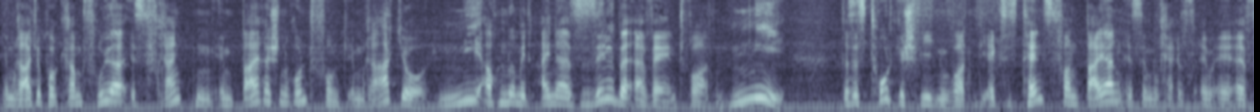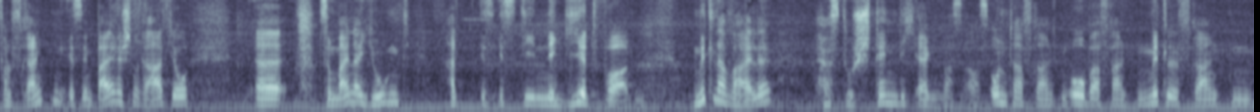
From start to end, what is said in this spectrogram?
im Radioprogramm, früher ist Franken im bayerischen Rundfunk, im Radio, nie auch nur mit einer Silbe erwähnt worden. Nie. Das ist totgeschwiegen worden. Die Existenz von Bayern ist im, äh, von Franken ist im bayerischen Radio äh, zu meiner Jugend hat, ist, ist die negiert worden. Mittlerweile hörst du ständig irgendwas aus. Unterfranken, Oberfranken, Mittelfranken.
